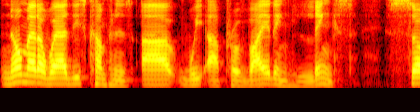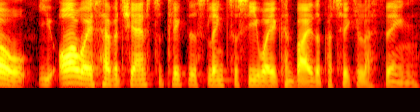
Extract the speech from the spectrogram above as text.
no matter where these companies are, we are providing links. So you always have a chance to click this link to see where you can buy the particular thing.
